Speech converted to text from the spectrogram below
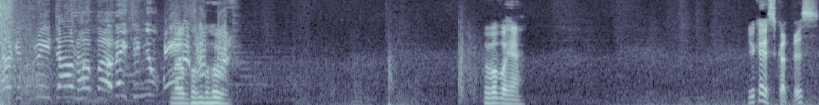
Target 3 down, Hopper. Awaiting new Move, move, move. Move over here. You guys got this.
